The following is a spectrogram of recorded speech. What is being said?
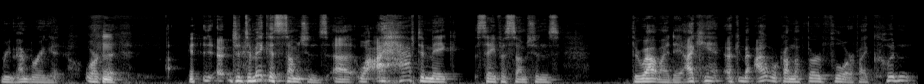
remembering it or to to, to make assumptions. Uh, well, I have to make safe assumptions throughout my day. I can't. I I work on the third floor. If I couldn't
